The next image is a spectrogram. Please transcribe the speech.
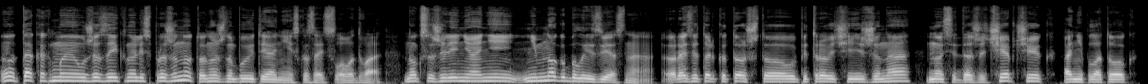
Но так как мы уже заикнулись про жену, то нужно будет и о ней сказать слово два. Но, к сожалению, о ней немного было известно. Разве только то, что у Петровича есть жена, носит даже чепчик, а не платок.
